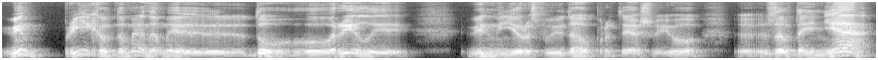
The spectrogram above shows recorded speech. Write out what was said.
він приїхав до мене, ми е, довго говорили. Він мені розповідав про те, що його е, завдання,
